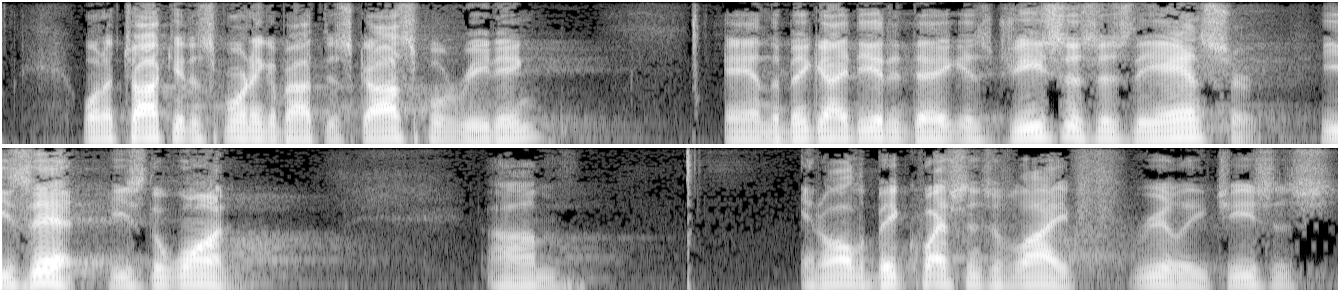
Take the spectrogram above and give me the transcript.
I want to talk to you this morning about this gospel reading. And the big idea today is Jesus is the answer. He's it, He's the one. Um, in all the big questions of life, really, Jesus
